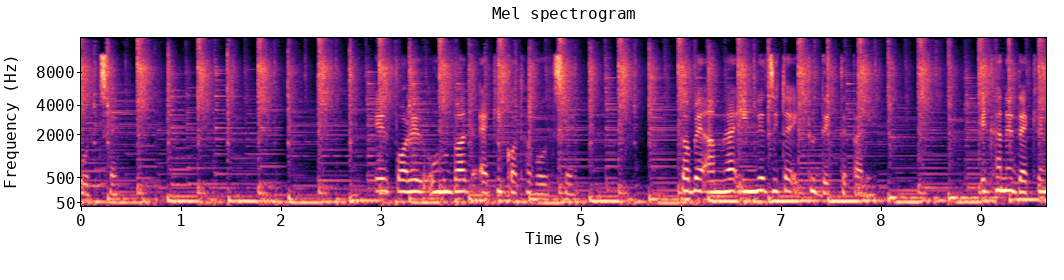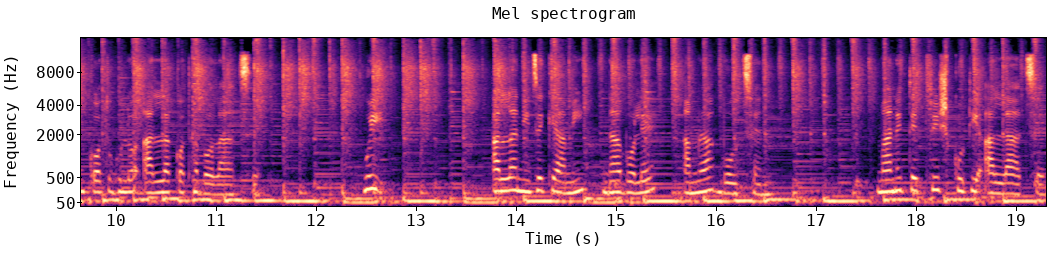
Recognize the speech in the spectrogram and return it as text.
করছে। এরপরের অনুবাদ একই কথা বলছে। তবে আমরা ইংরেজিটা একটু দেখতে পারি। এখানে দেখেন কতগুলো আল্লাহ কথা বলা আছে। হুই আল্লাহ নিজেকে আমি না বলে আমরা বলছেন। মানে তেত্রিশ কোটি আল্লাহ আছে।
